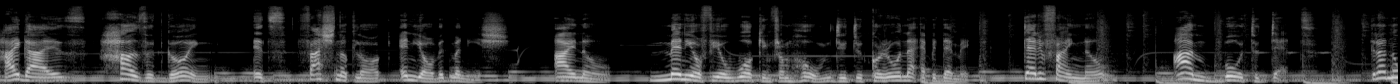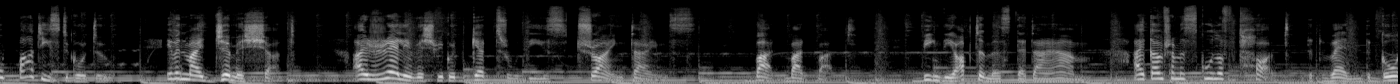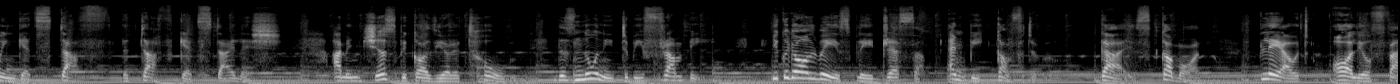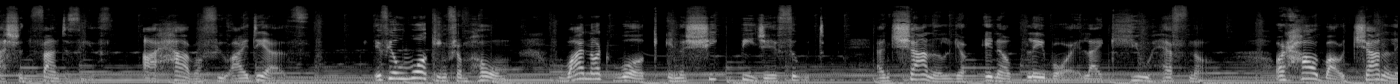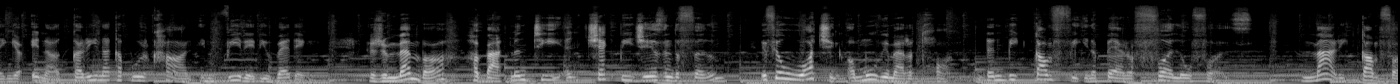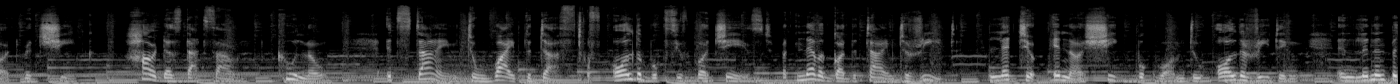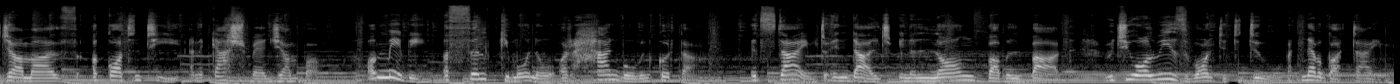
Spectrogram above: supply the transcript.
Hi guys, how's it going? It's Fashion O'Clock and you're with Manish. I know, many of you are working from home due to corona epidemic. Terrifying, no? I'm bored to death. There are no parties to go to. Even my gym is shut. I really wish we could get through these trying times. But, but, but, being the optimist that I am, I come from a school of thought that when the going gets tough, the tough gets stylish. I mean, just because you're at home, there's no need to be frumpy. You could always play dress up and be comfortable. Guys, come on, play out all your fashion fantasies. I have a few ideas. If you're working from home, why not work in a chic PJ suit and channel your inner playboy like Hugh Hefner? Or how about channeling your inner Kareena Kapoor Khan in Veere Di Wedding? Remember her Batman tee and check PJs in the film? If you're watching a movie marathon, then be comfy in a pair of fur loafers. Marry comfort with chic. How does that sound? Cool, no? It's time to wipe the dust of all the books you've purchased but never got the time to read. Let your inner chic bookworm do all the reading in linen pajamas, a cotton tee, and a cashmere jumper. Or maybe a silk kimono or a hand woven kurta. It's time to indulge in a long bubble bath, which you always wanted to do but never got time.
